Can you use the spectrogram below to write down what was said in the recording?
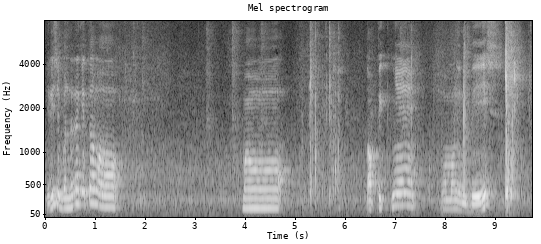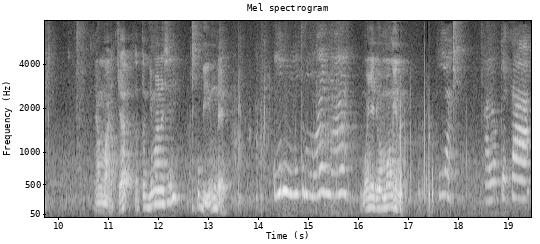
Jadi sebenarnya kita mau mau topiknya ngomongin bis yang macet atau gimana sih? Aku bingung deh. Ini semuanya. Semuanya diomongin. Iya. Kalau kita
